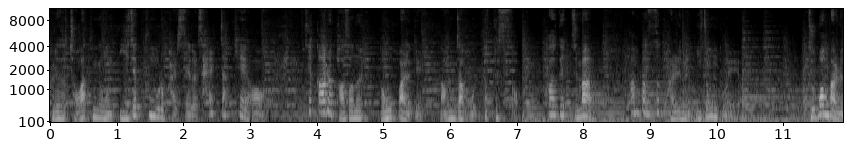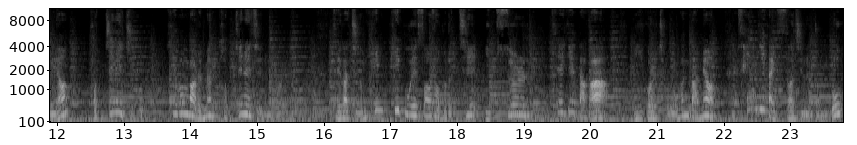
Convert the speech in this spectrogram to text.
그래서 저 같은 경우는 이 제품으로 발색을 살짝 해요. 색깔을 봐서는 너무 빨개 남자가 어떻겠어 하겠지만 한 번 쓱 바르면 이 정도예요 두 번 바르면 더 진해지고 세 번 바르면 더 진해지는 거예요 제가 지금 흰 피부에 써서 그렇지 입술 색에다가 이걸 적용한다면 생기가 있어지는 정도로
